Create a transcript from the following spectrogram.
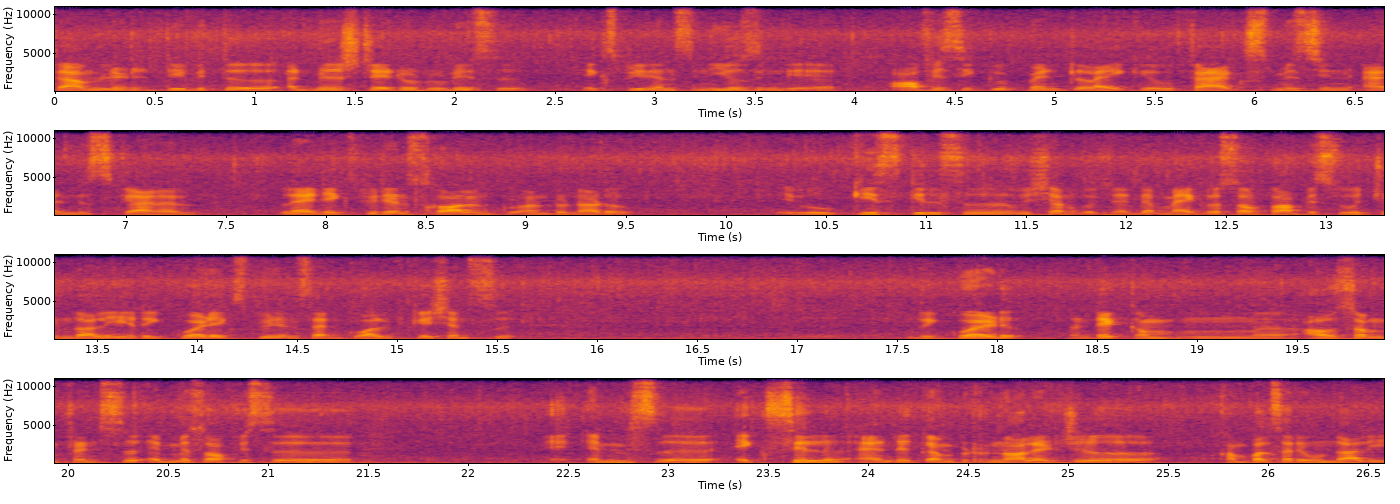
Familiarity with administrative duties experience in using office equipment like fax machine and scanner light experience కావాలను అంటున్నాడు. కీ స్కిల్స్ విషయానికి వచ్చినట్లయితే మైక్రోసాఫ్ట్ ఆఫీస్ వచ్చి ఉండాలి. Required experience and qualifications required అంటే కం అవసరం friends MS Office MS Excel and computer knowledge compulsory ఉండాలి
